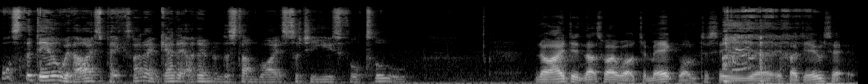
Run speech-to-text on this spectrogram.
What's the deal with ice picks? I don't get it. I don't understand why it's such a useful tool. No, I didn't. That's why I wanted to make one to see uh, if I'd use it.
